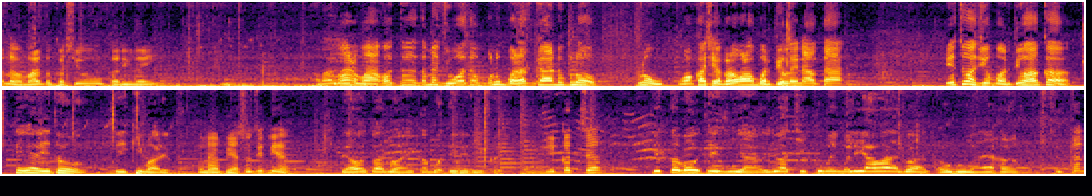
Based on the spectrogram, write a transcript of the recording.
અને અમારે તો કશું કર્યું નહીં. અમારો માહો તો તમે જુઓ તો પેલું બળદ ગાડું પેલો પેલો વોકા શેગડો વાળો બરધ્યો લઈને આવતા. એ ચો હજી બરધ્યો હક? એ એ તો એકી માર્યો. અને ભેંસો જેટલી હે? ત્યાં તો આજુ આયકા બધી એક જ. એક જ છે? એક તો બહુ થઈ ગયા યાર. જો આ ચીકુ ભાઈ મળી આવા જો આ ઘઉં બહુ વાયા હ. તન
